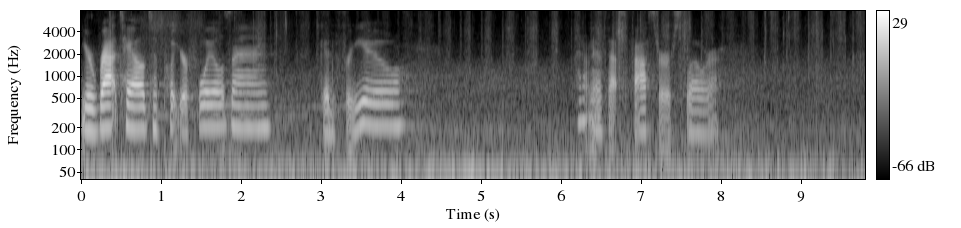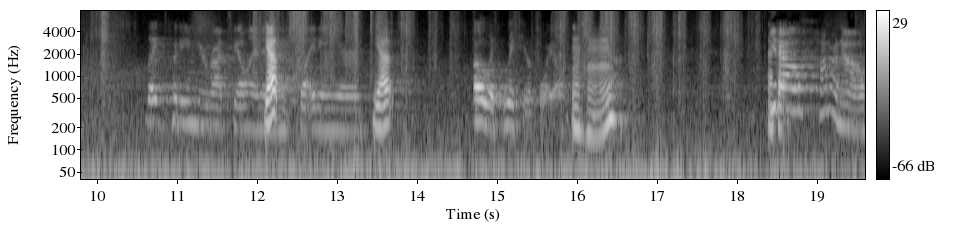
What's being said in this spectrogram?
your rat tail to put your foils in, good for you. I don't know if that's faster or slower. Like putting your rat tail in Yep. and sliding your, Yep. Oh, like with your foil. Mm-hmm. You Okay. know, I don't know.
